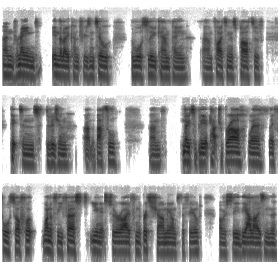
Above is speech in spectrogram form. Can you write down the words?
and remained in the Low Countries until the Waterloo campaign, um, fighting as part of Picton's division at the battle, um, notably at Quatre where they fought off one of the first units to arrive from the British Army onto the field. Obviously, the Allies and the,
